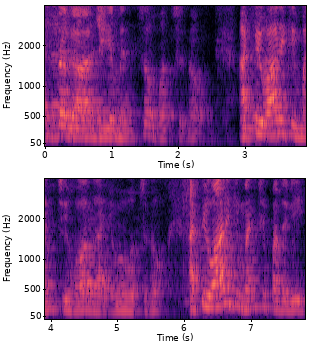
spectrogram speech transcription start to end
పెద్దగా నియమించవచ్చును. అట్టి వారికి మంచి హోదా ఇవ్వవచ్చును. అట్టి వారికి మంచి పదవి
